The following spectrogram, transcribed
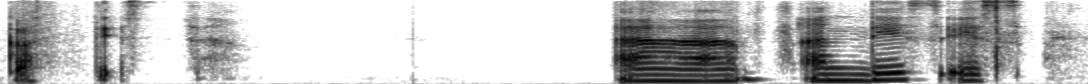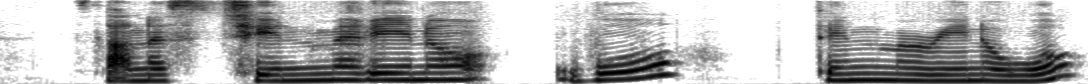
got this. Um, and this is Sandnes Thin Merino Wool, Thin Merino Wool,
